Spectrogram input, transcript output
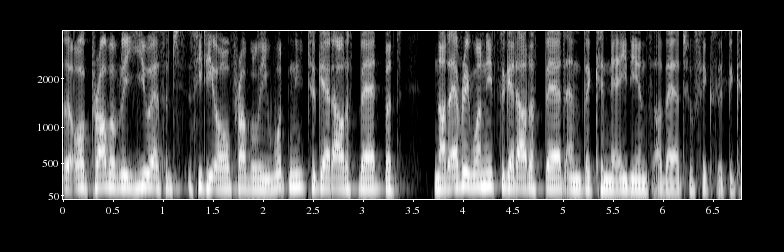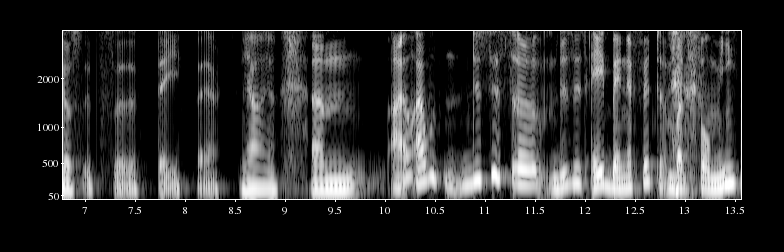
or probably you as a CTO probably would need to get out of bed, but not everyone needs to get out of bed, and the Canadians are there to fix it because it's a day there. Yeah, yeah. Um, I, I would. This is uh, this is a benefit, but for me,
